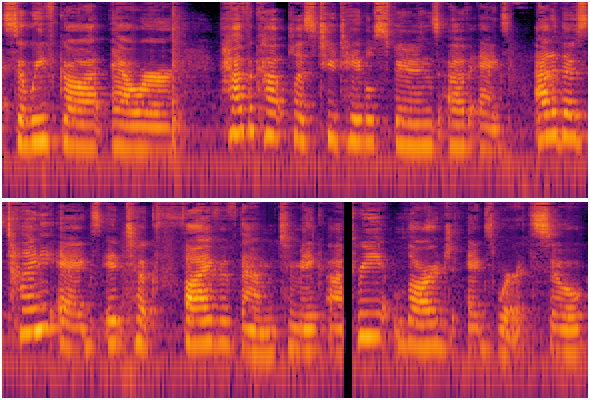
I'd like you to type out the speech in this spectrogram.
So we've got our half a cup plus two tablespoons of eggs. Out of those tiny eggs, it took five of them to make up three large eggs worth. So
